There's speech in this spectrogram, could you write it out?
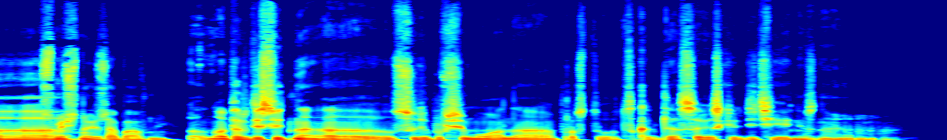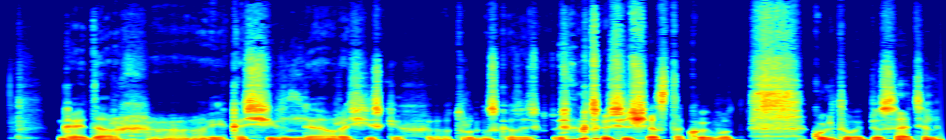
А, Смешной и забавный. Ну, во-первых, действительно, а, судя по всему, она просто вот как для советских детей, я не знаю, Гайдар а, и Кассиль для российских, трудно сказать, кто, кто сейчас такой вот культовый писатель.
